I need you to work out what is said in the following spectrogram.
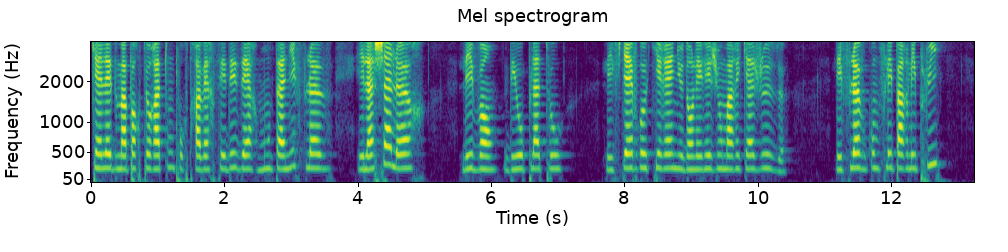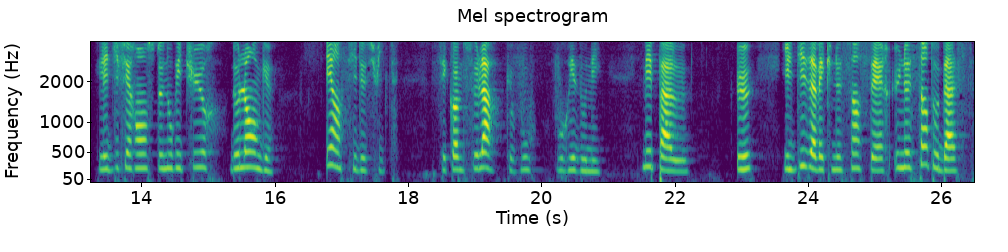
Quelle aide m'apportera-t-on pour traverser déserts, montagnes et fleuves Et la chaleur? Les vents des hauts plateaux Les fièvres qui règnent dans les régions marécageuses Les fleuves gonflés par les pluies Les différences de nourriture, de langue Et ainsi de suite. C'est comme cela que vous, vous raisonnez. Mais pas eux. Eux, ils disent avec une sincère, une sainte audace.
